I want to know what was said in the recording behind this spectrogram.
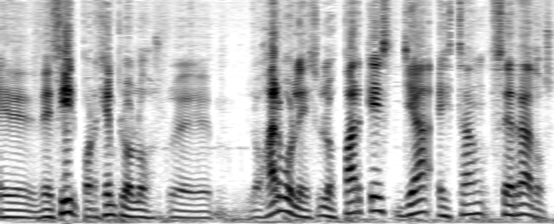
Eh, decir, por ejemplo, los, eh, los árboles, los parques ya están cerrados.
